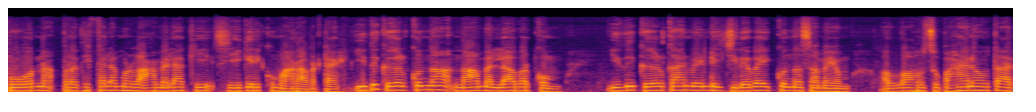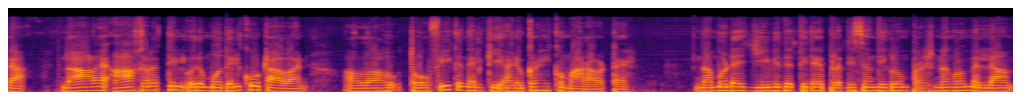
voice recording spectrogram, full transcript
പൂർണ പ്രതിഫലമുള്ള അമലാക്കി സ്വീകരിക്കുമാറാവട്ടെ. ഇത് കേൾക്കുന്ന നാം എല്ലാവർക്കും ഇത് കേൾക്കാൻ വേണ്ടി ചിലവഴിക്കുന്ന സമയം അള്ളാഹു താല നാളെ ആഹ്റത്തിൽ ഒരു മുതൽക്കൂട്ടാവാൻ അള്ളാഹു തൗഫീക്ക് നൽകി അനുഗ്രഹിക്കുമാറാവട്ടെ. നമ്മുടെ ജീവിതത്തിലെ പ്രതിസന്ധികളും പ്രശ്നങ്ങളുമെല്ലാം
